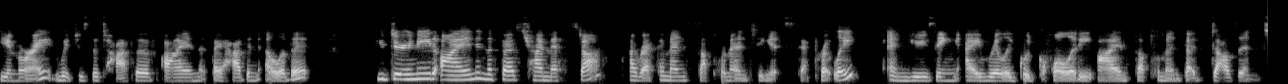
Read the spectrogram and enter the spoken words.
fumarate, which is the type of iron that they have in Elevit. If you do need iron in the first trimester, I recommend supplementing it separately and using a really good quality iron supplement that doesn't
